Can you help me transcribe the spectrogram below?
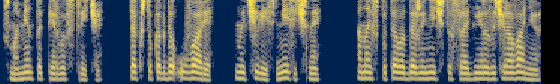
с момента первой встречи. Так что, когда у Вари начались месячные, она испытала даже нечто сродни разочарованию.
